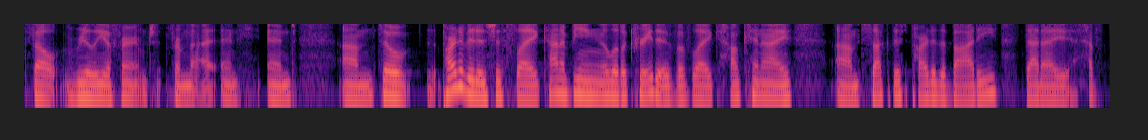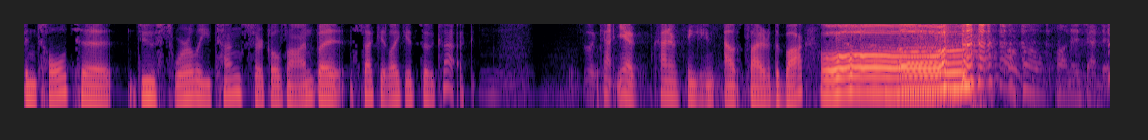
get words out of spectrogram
felt really affirmed from that, and and um, so part of it is just like kind of being a little creative of like how can I um, suck this part of the body that I have been told to do swirly tongue circles on, but suck it like it's a cock. So like, kind- yeah, kind of thinking outside of the box. Oh, Pun intended.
